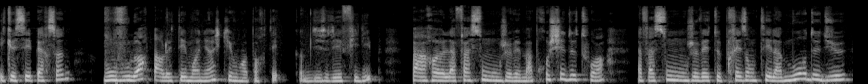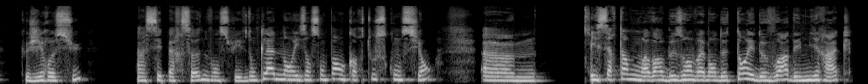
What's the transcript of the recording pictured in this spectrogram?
et que ces personnes vont vouloir, par le témoignage qu'ils vont apporter, comme disait Philippe, par euh, la façon dont je vais m'approcher de toi, la façon dont je vais te présenter l'amour de Dieu que j'ai reçu, ces personnes vont suivre. Donc là, non, ils en sont pas encore tous conscients. Euh, et certains vont avoir besoin vraiment de temps et de voir des miracles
